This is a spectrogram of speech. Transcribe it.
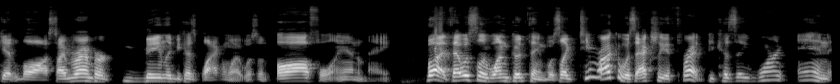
get lost. I remember mainly because Black and White was an awful anime. But that was the one good thing was like Team Rocket was actually a threat because they weren't in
